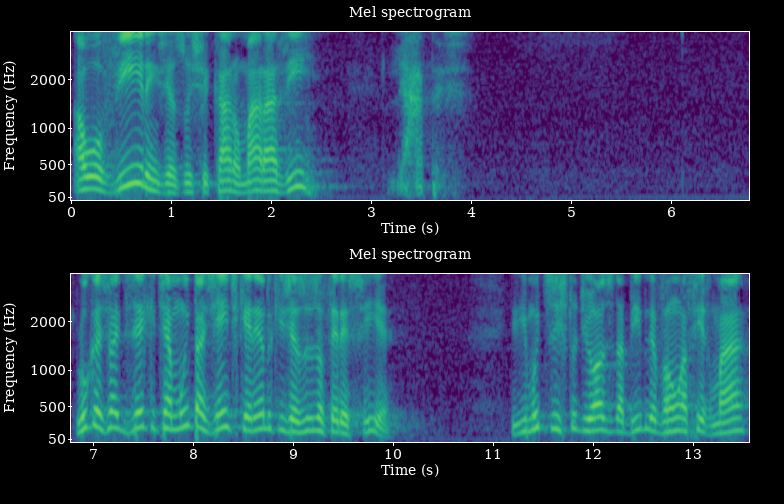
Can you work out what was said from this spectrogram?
ao ouvirem Jesus, ficaram maravilhadas. Lucas vai dizer que tinha muita gente querendo o que Jesus oferecia. E muitos estudiosos da Bíblia vão afirmar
